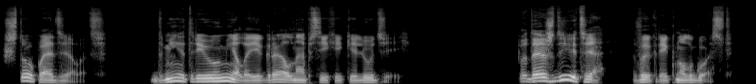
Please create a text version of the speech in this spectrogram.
Что поделать? Дмитрий умело играл на психике людей. «Подождите!» — выкрикнул гость.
